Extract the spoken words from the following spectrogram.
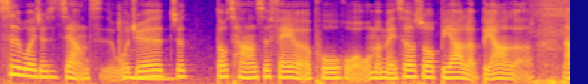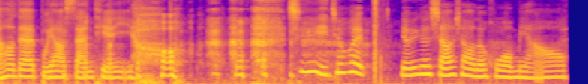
刺猬就是这样子。我觉得就。嗯都常常是飞蛾扑火，我们每次都说不要了，不要了，然后大概不要三天以后，心里就会有一个小小的火苗，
